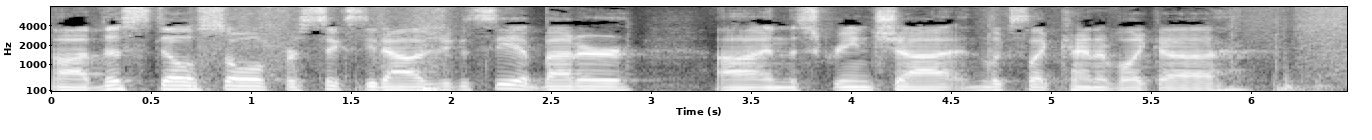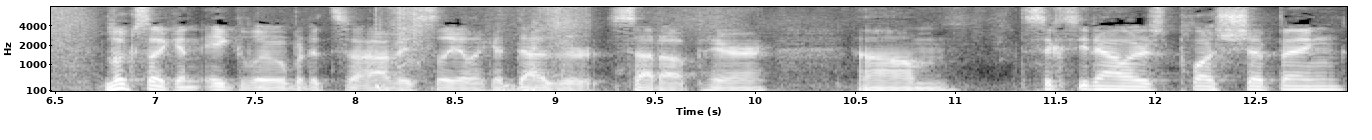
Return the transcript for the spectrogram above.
Uh, this still sold for $60. You can see it better uh, in the screenshot. It looks like kind of like a, looks like an igloo, but it's obviously like a desert setup here. Um, $60 plus shipping.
